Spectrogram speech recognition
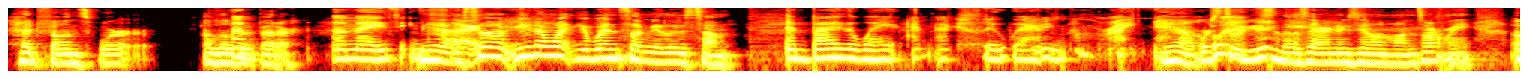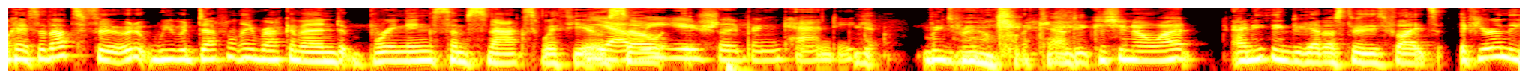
headphones were a little Um, bit better. amazing. Yeah, so- so you know what? You win some, you lose some. And by the way, I'm actually wearing them right now. Yeah, we're still using those Air New Zealand ones, aren't we? Okay, so that's food. We would definitely recommend bringing some snacks with you. Yeah, so we usually bring candy. yeah, we bring a lot of candy because you know what? Anything to get us through these flights. If you're in the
